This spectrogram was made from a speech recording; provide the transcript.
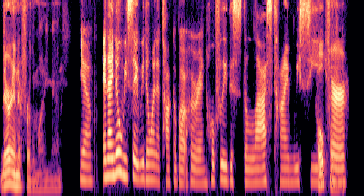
they're in it for the money, man. Yeah. And I know we say we don't want to talk about her, and hopefully this is the last time we see Hopefully. her.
